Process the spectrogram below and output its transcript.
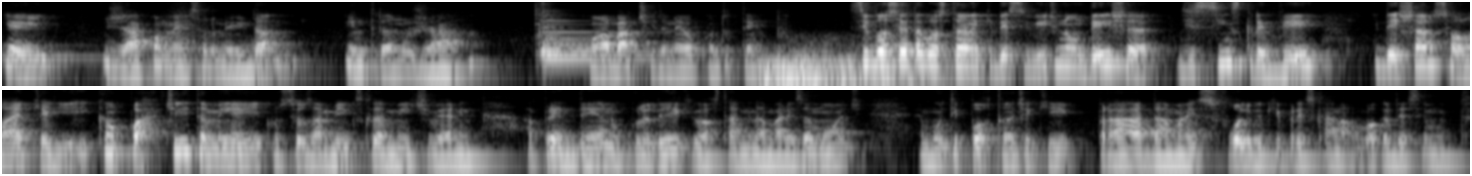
E aí já começa no meio da... entrando já com a batida, né, o quanto tempo. Se você está gostando aqui desse vídeo, não deixa de se inscrever e deixar o seu like aí e compartilhe também aí com seus amigos que também estiverem aprendendo o ukulele, que gostarem da Marisa Monte. É muito importante aqui para dar mais fôlego aqui para esse canal. Vou agradecer muito.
